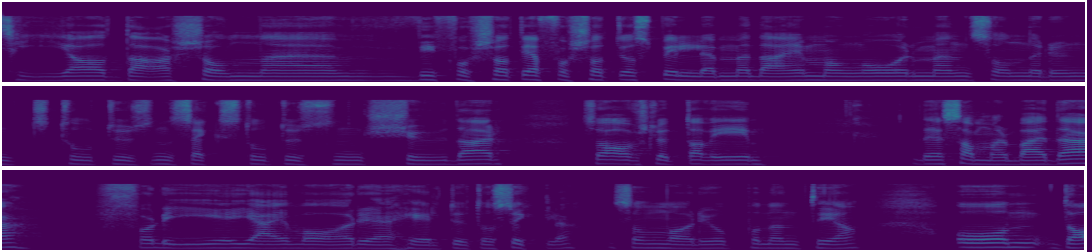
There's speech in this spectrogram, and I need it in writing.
tida der sånn uh, vi fortsatt, Jeg fortsatte jo å spille med deg i mange år, men sånn rundt 2006-2007 der, så avslutta vi det samarbeidet fordi jeg var helt ute å sykle. Sånn var det jo på den tida. Og da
